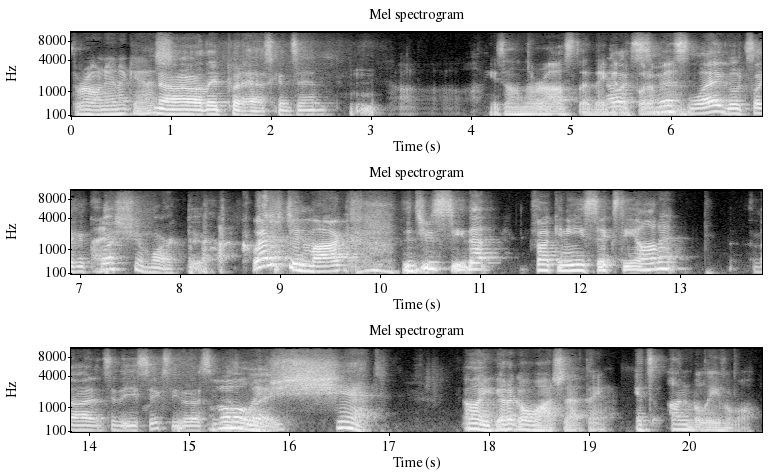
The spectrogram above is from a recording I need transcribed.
thrown in. I guess. No, they'd put Haskins in. He's on the roster. They gotta Alex put him Smith's in. leg looks like a question mark, dude. Question mark. Did you see that fucking E60 on it? no, I didn't see the E60, but I see Holy shit. Oh, you gotta go watch that thing. It's unbelievable.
